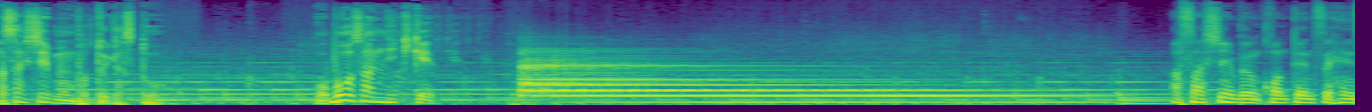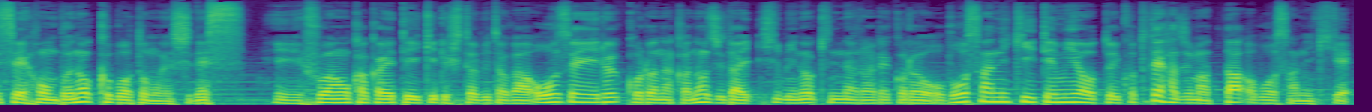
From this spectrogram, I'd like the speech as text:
朝日新聞ポッドキャスト。お坊さんに聞け。朝日新聞コンテンツ編成本部の久保智義です、えー不安を抱えて生きる人々が大勢いるコロナ禍の時代。日々の気になるあれこれをお坊さんに聞いてみようということで始まった。お坊さんに聞け。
